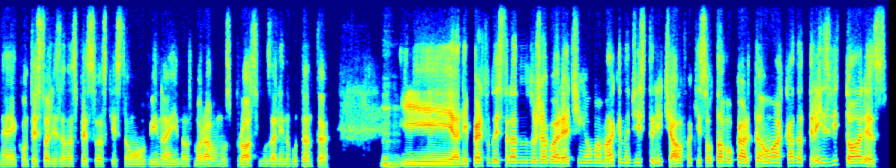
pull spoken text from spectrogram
né, contextualizando as pessoas que estão ouvindo aí, nós morávamos próximos ali no Butantã. Uhum. E ali perto da estrada do Jaguaré tinha uma máquina de Street Alpha que soltava o cartão a cada três vitórias.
